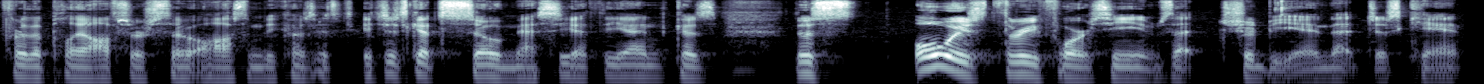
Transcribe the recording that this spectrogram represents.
for the playoffs are so awesome because it it just gets so messy at the end because there's always three, four teams that should be in that just can't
